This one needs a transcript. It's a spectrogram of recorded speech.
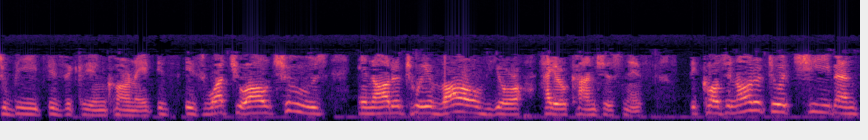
to be physically incarnate. Is is what you all choose in order to evolve your higher consciousness. Because in order to achieve and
